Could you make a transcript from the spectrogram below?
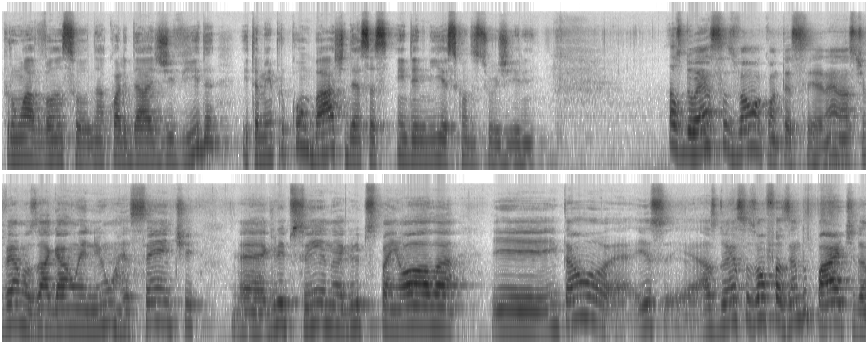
para um avanço na qualidade de vida e também para o combate dessas endemias quando surgirem as doenças vão acontecer. Né? Nós tivemos H1N1 recente. É, gripe suína, gripe espanhola, e então é, isso, as doenças vão fazendo parte da,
